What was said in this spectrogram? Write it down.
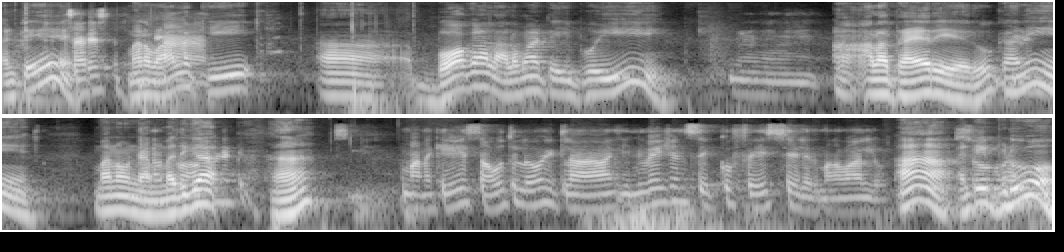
అంటే. మన వాళ్ళకి ఆ, భోగాలు అలవాటు అయిపోయి అలా తయారయ్యారు. కానీ మనం నెమ్మదిగా ఆ? మనకి సౌత్లో ఇట్లా ఇన్వేషన్స్ ఎక్కువ ఫేస్ చేయలేదు మన వాళ్ళు. ఆ, అంటే ఇప్పుడు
